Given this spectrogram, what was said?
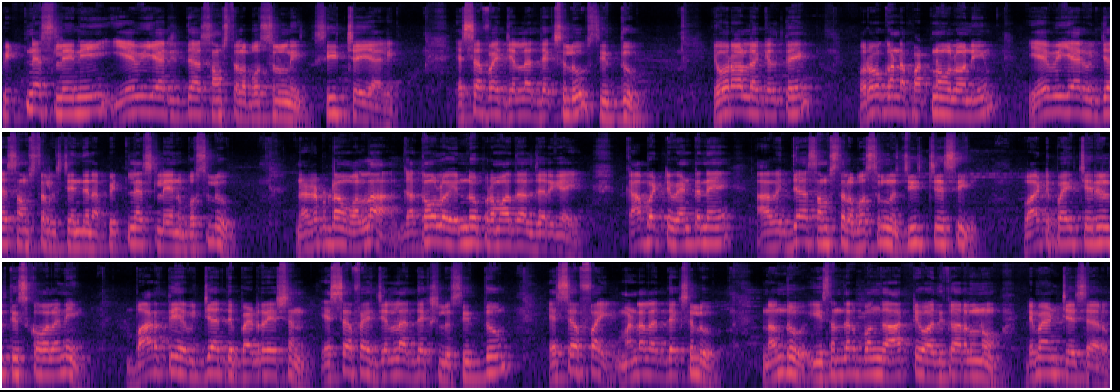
ఫిట్నెస్ లేని ఏవిఆర్ విద్యా సంస్థల బస్సుల్ని సీజ్ చేయాలి. ఎస్ఎఫ్ఐ జిల్లా అధ్యక్షులు సిద్ధు. వివరాల్లోకి వెళ్తే ఉరవకొండ పట్టణంలోని ఏవిఆర్ విద్యా సంస్థలకు చెందిన ఫిట్నెస్ లేని బస్సులు నడపడం వల్ల గతంలో ఎన్నో ప్రమాదాలు జరిగాయి. కాబట్టి వెంటనే ఆ విద్యా సంస్థల బస్సులను సీజ్ చేసి వాటిపై చర్యలు తీసుకోవాలని భారతీయ విద్యార్థి ఫెడరేషన్ ఎస్ఎఫ్ఐ జిల్లా అధ్యక్షులు సిద్ధు ఎస్ఎఫ్ఐ మండల అధ్యక్షులు నందు ఈ సందర్భంగా ఆర్టీఓ అధికారులను డిమాండ్ చేశారు.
